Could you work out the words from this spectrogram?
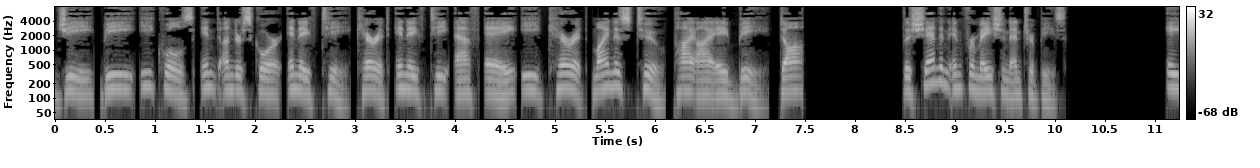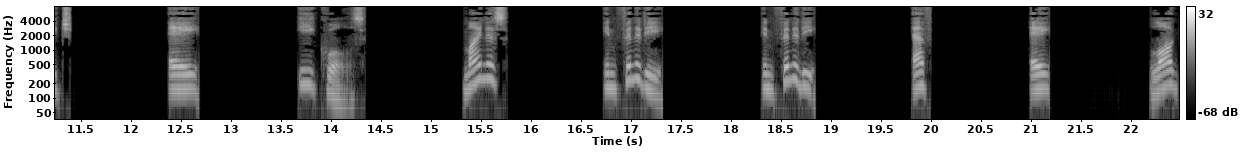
g b equals int underscore inft caret inft f a e caret minus 2 pi i a b da the Shannon information entropies h a equals minus infinity infinity f a log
